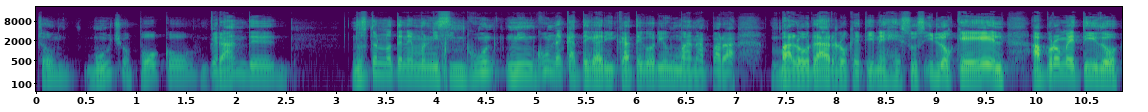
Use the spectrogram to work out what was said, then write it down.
son mucho, poco, grandes? Nosotros no tenemos ni ninguna categoría humana para valorar lo que tiene Jesús y lo que Él ha prometido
